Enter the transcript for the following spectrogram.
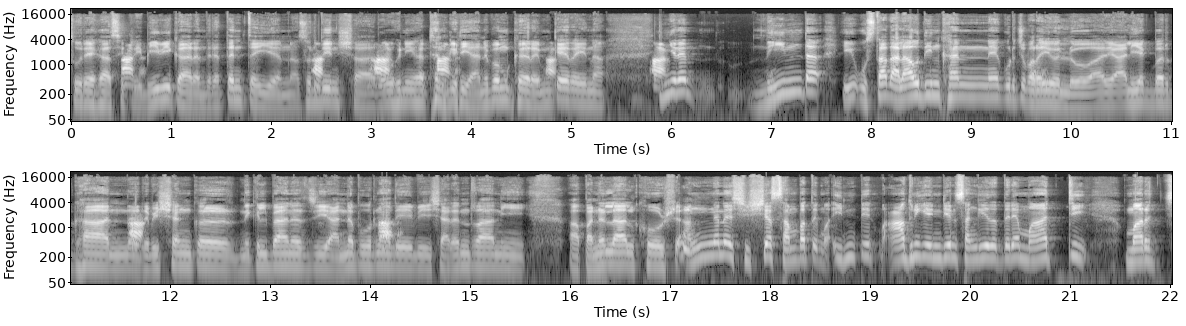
Surekha Sikri B V Karanth Ratan Thiyam Naseeruddin Shah Rohini Hattangadi Anupam Kher M K Raina ഇങ്ങനെ നീണ്ട ഈ ഉസ്താദ് അലാവുദ്ദീൻ ഖാനെ കുറിച്ച് പറയുമല്ലോ. അലി അക്ബർ ഖാൻ രവിശങ്കർ നിഖിൽ ബാനർജി അന്നപൂർണ ദേവി ശരൺ റാണി പന്നലാൽ ഘോഷ് അങ്ങനെ ശിഷ്യ സമ്പത്ത് ഇന്ത്യൻ ആധുനിക ഇന്ത്യൻ സംഗീതത്തിനെ മാറ്റി മറിച്ച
